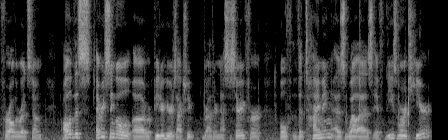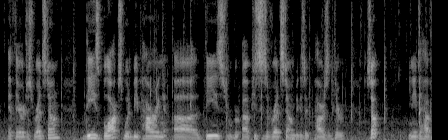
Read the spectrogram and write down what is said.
for all the redstone. All of this, every single uh, repeater here is actually rather necessary for both the timing as well as if these weren't here, if they were just redstone, these blocks would be powering uh, these uh, pieces of redstone because it powers it through. So, you need to have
